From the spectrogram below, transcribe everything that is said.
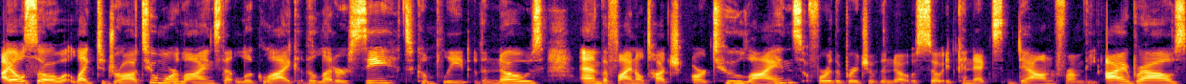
I also like to draw two more lines that look like the letter C to complete the nose, and the final touch are two lines for the bridge of the nose. So it connects down from the eyebrows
